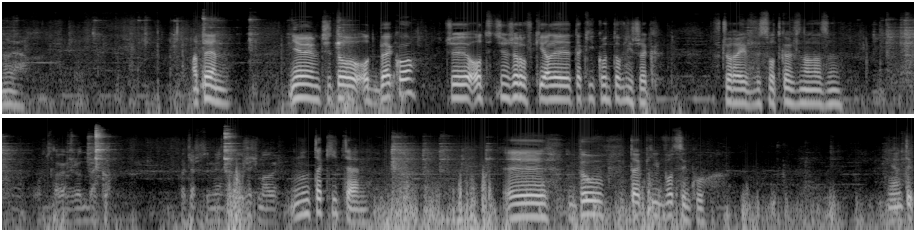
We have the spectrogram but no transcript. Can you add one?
No ja. A ten. Nie wiem, czy to od Beko, czy od ciężarówki, ale taki kątowniczek wczoraj w Wysłotkach znalazłem. Obstałem, że od beko. Chociaż w sumie to żyć małe. No taki ten. Yy, był taki w ocynku. Nie wiem, ty,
